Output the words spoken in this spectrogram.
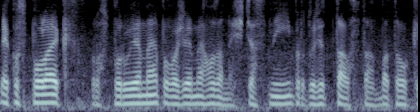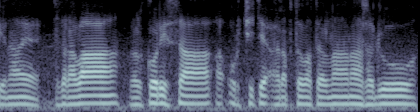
jako spolek rozporujeme, považujeme ho za nešťastný, protože ta stavba toho kina je zdravá, velkorysá a určitě adaptovatelná na řadu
